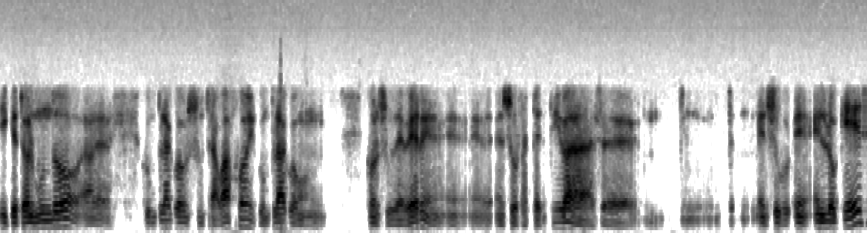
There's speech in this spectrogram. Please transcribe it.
y que todo el mundo eh, cumpla con su trabajo y cumpla con, con su deber en, en, sus respectivas, en, su, en, lo que es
